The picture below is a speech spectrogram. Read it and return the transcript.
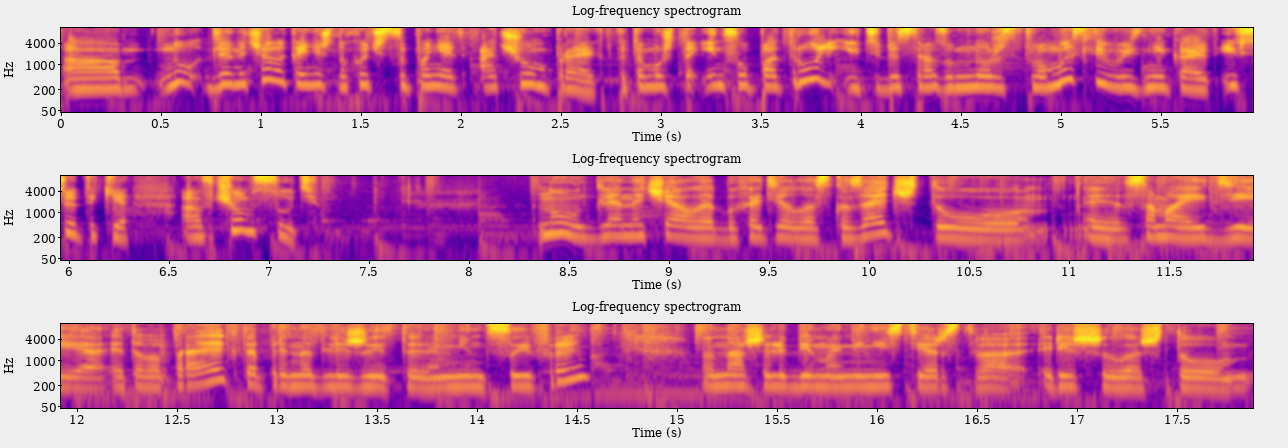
А, ну, для начала, конечно, хочется понять, о чем проект. Потому что «Инфопатруль», и у тебя сразу множество мыслей возникает. И все-таки, а в чем суть? Ну, для начала я бы хотела сказать, что э, сама идея этого проекта принадлежит э, Минцифры. Наше любимое министерство решило, что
